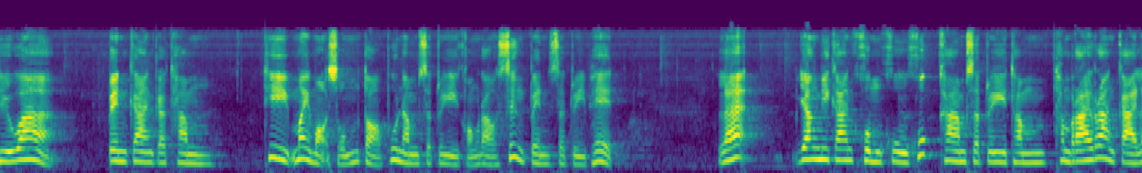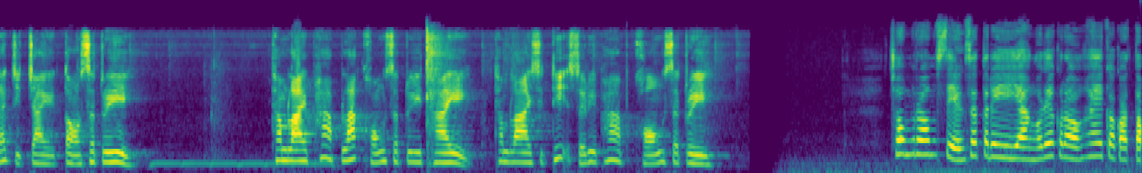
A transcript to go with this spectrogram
ถือว่าเป็นการกระทำที่ไม่เหมาะสมต่อผู้นำสตรีของเรา ซึ่งเป็นสตรีเพศ และ ยังมีการข่มขู่คุกคามสตรีทำทำร้ายร่างกายและจิตใจต่อสตรีทำลายภาพลักษณ์ของสตรีไทยทำลายสิทธิเสรีภาพของสตรี ชมรมเสียงสตรียังเรียกร้องให้กกต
